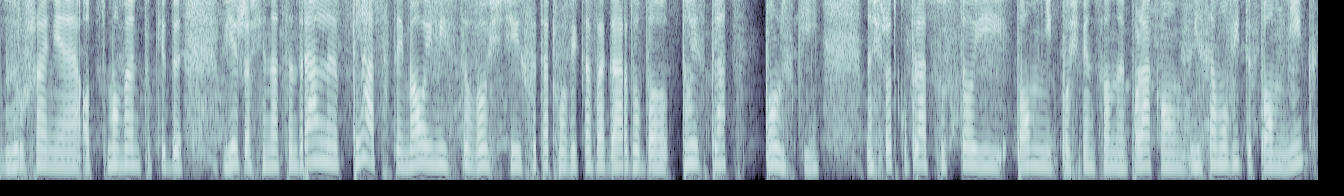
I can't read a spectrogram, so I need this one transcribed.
wzruszenie od momentu, kiedy wjeżdża się na centralny plac tej małej miejscowości, chwyta człowieka za gardło, bo to jest plac Polski. Na środku placu stoi pomnik poświęcony Polakom, niesamowity pomnik.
